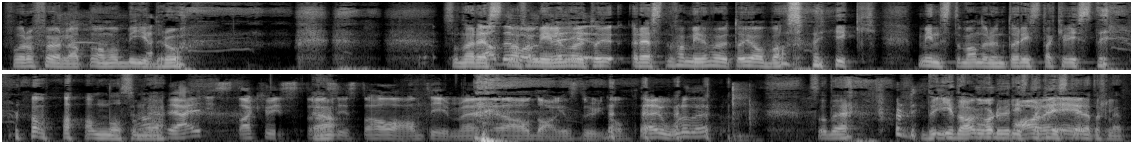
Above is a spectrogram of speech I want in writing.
for å føle at noen var bidro. Så når resten, ja, av familien var ute og, resten av familien var ute og jobba, så gikk minstemann rundt og rista kvister. For da var han også Ja, med. jeg rista kvister Ja. den siste halvannen time av dagens dugnad. Jeg gjorde det. Så det, du, i dag var du rista kvister, rett og slett.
